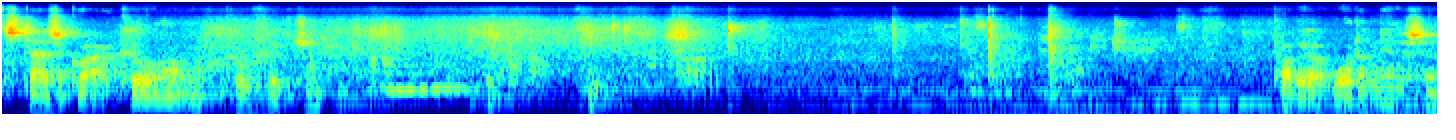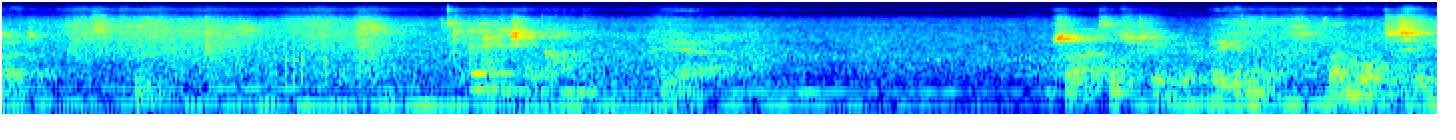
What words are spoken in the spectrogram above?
Stairs are quite cool, aren't they? Cool feature. Probably got wood on the other side. Electric on. Yeah. I'm sorry, I thought it was going to be a bit bigger than this. Like more to see.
